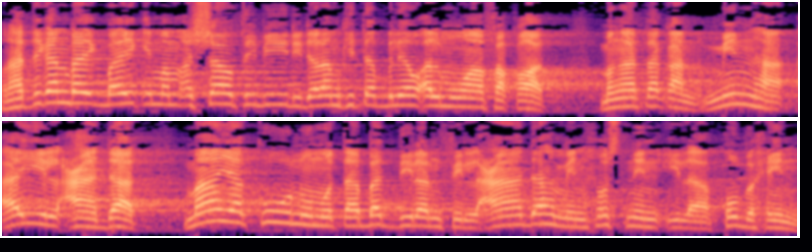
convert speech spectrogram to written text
Perhatikan baik-baik Imam Ash-Shatibi di dalam kitab beliau Al-Muwafaqat mengatakan minha ayil adat ma yakunu mutabaddilan fil adah min husnin ila qubhin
